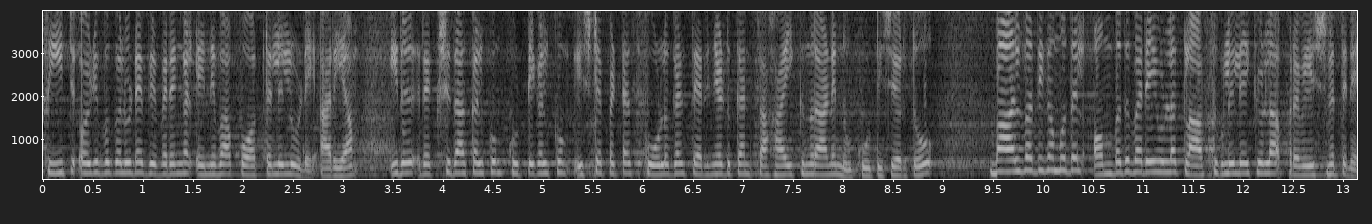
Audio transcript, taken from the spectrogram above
സീറ്റ് ഒഴിവുകളുടെ വിവരങ്ങൾ എന്നിവ പോർട്ടലിലൂടെ അറിയാം. ഇത് രക്ഷിതാക്കൾക്കും കുട്ടികൾക്കും ഇഷ്ടപ്പെട്ട സ്കൂളുകൾ തിരഞ്ഞെടുക്കാൻ സഹായിക്കുന്നതാണെന്നും കൂട്ടിച്ചേർത്തു. ബാൽവതിക മുതൽ ഒമ്പത് വരെയുള്ള ക്ലാസുകളിലേക്കുള്ള പ്രവേശനത്തിന്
